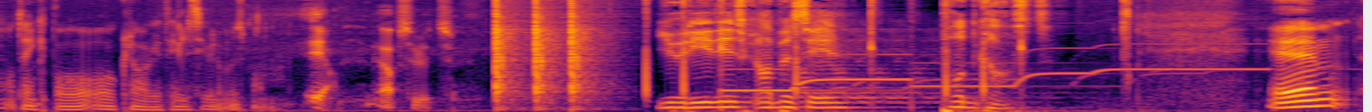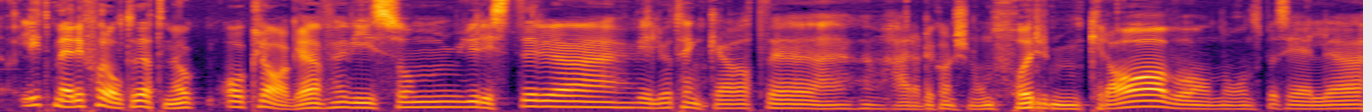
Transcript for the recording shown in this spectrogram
å tenke på å klage til Sivilombudsmannen. Ja, absolutt. Juridisk ABC podkast. Eh, litt mer i forhold til dette med å, å klage. Vi som jurister eh, vil jo tenke at eh, her er det kanskje noen formkrav og noen spesielle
